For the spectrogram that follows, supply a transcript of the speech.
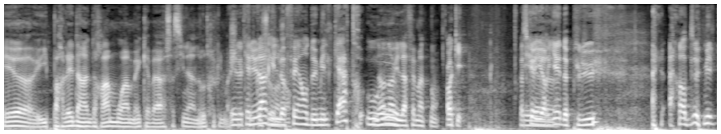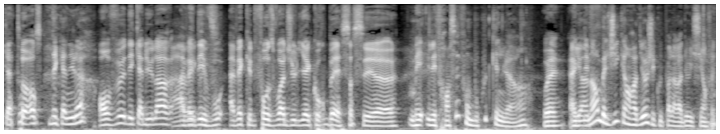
euh, il parlait d'un drame où un mec avait assassiné un autre. Une Et machine, le canular, il l'a fait en 2004 ou. Non, non, euh, il l'a fait maintenant. Ok. Parce qu'il n'y a euh, rien de plus. en 2014, Des canulars? On veut des canulars Ah, avec, des avec une fausse voix de Julien Courbet. Ça, c'est. euh, Mais les Français font beaucoup de canulars. Hein. Ouais. Il y en a en Belgique en radio, j'écoute pas la radio ici en fait.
